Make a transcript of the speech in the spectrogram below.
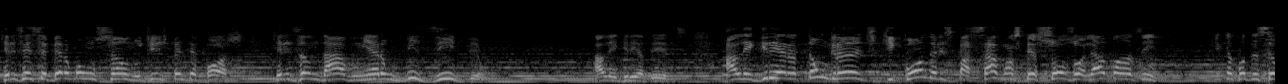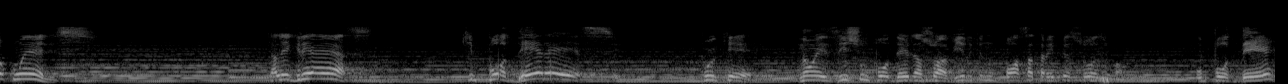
Que eles receberam uma unção no dia de Pentecostes, que eles andavam e eram visível a alegria deles. A alegria era tão grande que quando eles passavam, as pessoas olhavam e falavam assim: o que, que aconteceu com eles? Que alegria é essa? Que poder é esse? Porque não existe um poder na sua vida que não possa atrair pessoas, irmão. O poder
